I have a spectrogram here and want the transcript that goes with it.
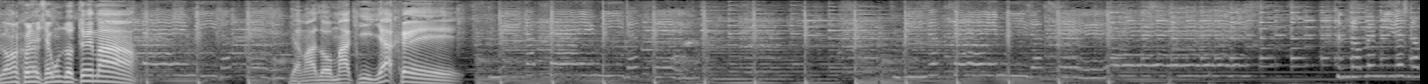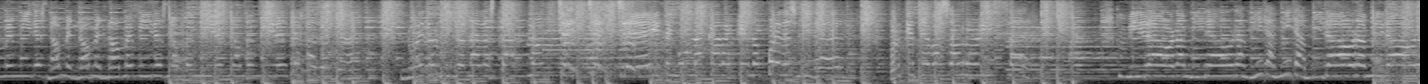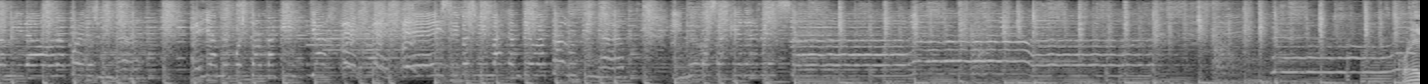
Y vamos con el segundo tema llamado maquillaje.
